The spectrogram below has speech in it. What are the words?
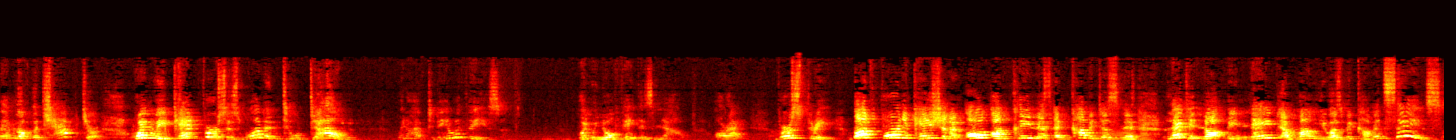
middle of the chapter, when we get verses 1 and 2 down, we don't have to deal with these. When we know faith is now. All right? Verse 3. But fornication and all uncleanness and covetousness, let it not be named among you as becoming saints.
